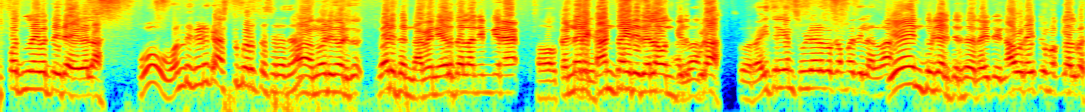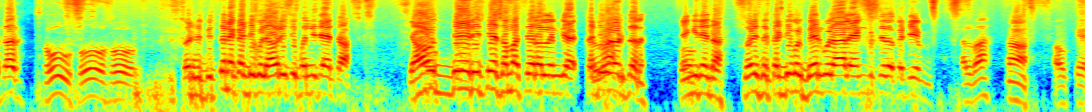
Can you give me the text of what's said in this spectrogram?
ಇಪ್ಪತ್ ನೂರ ಐವತ್ತೈದು ಇದೆ ಇವೆಲ್ಲ. ಓ ಒಂದು ಗಿಡಕ್ಕೆ ಅಷ್ಟು ಬರುತ್ತೆ ಸರ್ ಅದನ್ನ ಹಾ ನೋಡಿ ನೋಡಿ ನೋಡಿ ಸರ್ ನಾವೇನ್ ಹೇಳ್ತಲ್ಲ ನಿಮ್ಗೆ. ಕಣ್ಣರೆ ಕಾಣ್ತಾ ಇದೆ ಇದೆಲ್ಲ ಒಂದ್ ಗಿಡ ಕೂಡ. ರೈತರಿಗೆ ಸುಳ್ಳು ಹೇಳ್ಬೇಕಂಬದಿಲ್ಲ ಅಲ್ವಾ? ಏನ್ ಸುಳ್ಳು ಹೇಳ್ತೀರಿ ಸರ್ ರೈತರಿಗೆ? ನಾವು ರೈತರ ಮಕ್ಳು ಅಲ್ವಾ ಸರ್? ಓ ಹೋ ಹೋ. ನೋಡಿ ಬಿತ್ತನೆ ಕಡ್ಡಿಗಳು ಯಾವ ರೀತಿ ಬಂದಿದೆ ಅಂತ. ಯಾವುದೇ ರೀತಿಯ ಸಮಸ್ಯೆ ಇರಲ್ಲ ನಿಮ್ಗೆ. ಕಡ್ಡಿಗಳು ನೋಡಿ ಸರ್ ಹೆಂಗಿದೆ ಅಂತ. ನೋಡಿ ಸರ್ ಕಡ್ಡಿಗಳು ಬೇರ್ಗಳು ಎಲ್ಲ ಹೆಂಗ್ ಬಿಟ್ಟಿದೆ ಕಡ್ಡಿ? ಅಲ್ವಾ? ಹಾ. ಓಕೆ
